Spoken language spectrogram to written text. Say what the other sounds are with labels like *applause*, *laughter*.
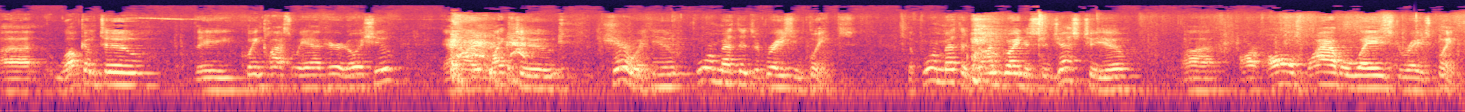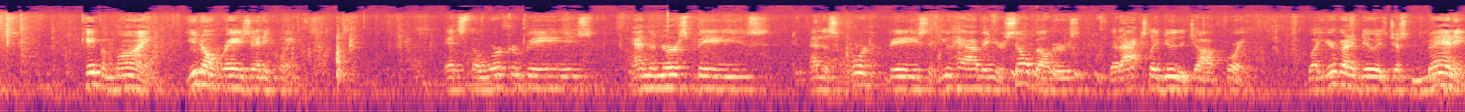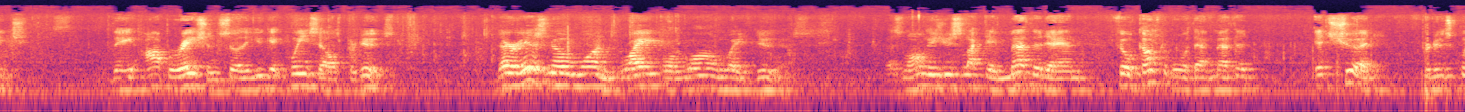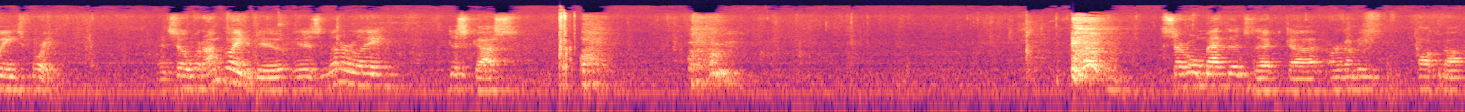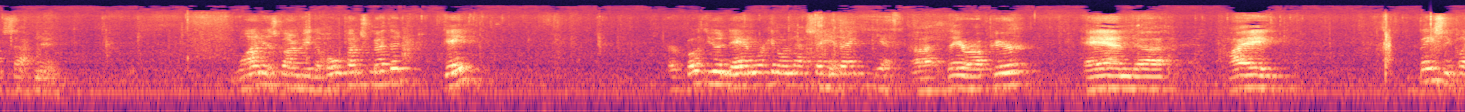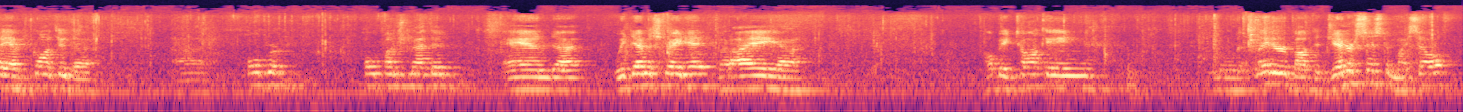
Uh, Welcome to the Queen class we have here at OSU, and I'd like to share with you four methods of raising queens. The four methods I'm going to suggest to you uh, are all viable ways to raise queens. Keep in mind, you don't raise any queens. It's the worker bees and the nurse bees and the support bees that you have in your cell builders that actually do the job for you. What you're going to do is just manage the operation so that you get queen cells produced. There is no one right or wrong way to do this. As long as you select a method and feel comfortable with that method, it should produce queens for you. And so what I'm going to do is literally discuss *coughs* several methods that uh, are going to be talked about this afternoon. One is going to be the hole punch method. Gabe? Are both you and Dan working on that same thing? Yes. Uh, They are up here, and uh, I basically have gone through the uh, hole hole punch method, and uh, we demonstrate it, but I, uh, I'll be talking a little bit later about the Jenter system myself.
